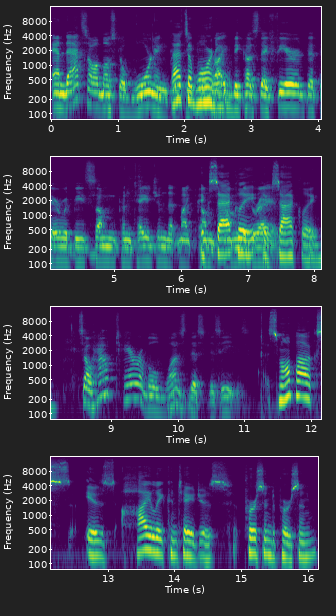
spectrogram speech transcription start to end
And that's almost a warning that's people, a warning. right? Because they feared that there would be some contagion that might come exactly, from the grave. Exactly. So, how terrible was this disease? Smallpox is highly contagious, person to person.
